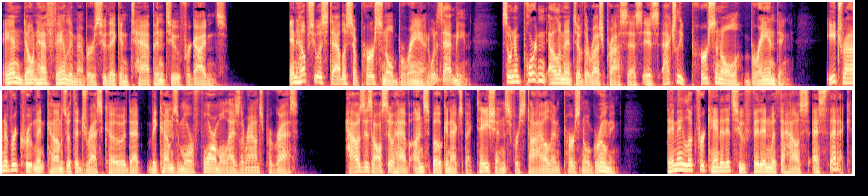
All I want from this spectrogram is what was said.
and don't have family members who they can tap into for guidance. And helps you establish a personal brand. What does that mean? So, an important element of the rush process is actually personal branding. Each round of recruitment comes with a dress code that becomes more formal as the rounds progress. Houses also have unspoken expectations for style and personal grooming. They may look for candidates who fit in with the house aesthetic.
